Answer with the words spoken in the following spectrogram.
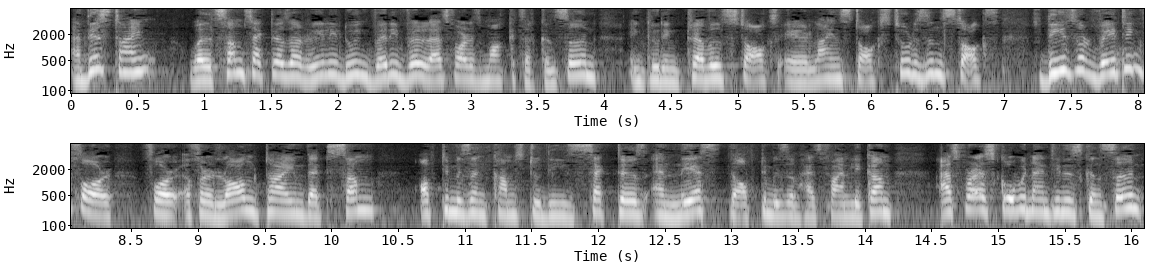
And this time, well, some sectors are really doing very well as far as markets are concerned, including travel stocks, airline stocks, tourism stocks. So these were waiting for, for, for a long time that some optimism comes to these sectors. And yes, the optimism has finally come. As far as COVID-19 is concerned,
